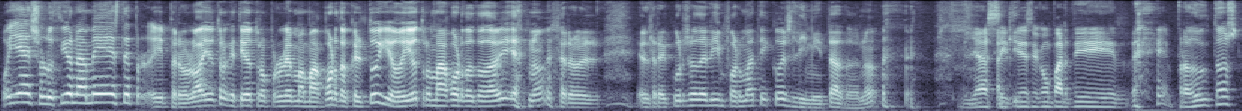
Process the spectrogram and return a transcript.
oye, solucioname este... Pero luego hay otro que tiene otro problema más gordo que el tuyo y otro más gordo todavía, ¿no? Pero el, el recurso del informático es limitado, ¿no? Ya si tienes que compartir productos,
